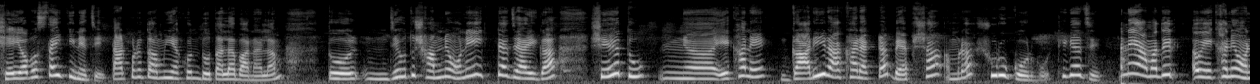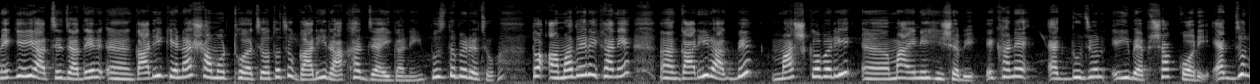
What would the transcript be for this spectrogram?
সেই অবস্থায় কিনেছে। তারপরে তো আমি এখন দোতলা বানালাম। তো যেহেতু সামনে অনেকটা জায়গা, সেহেতু এখানে গাড়ি রাখার একটা ব্যবসা আমরা শুরু করব, ঠিক আছে? মানে আমাদের এখানে অনেকেই আছে যাদের গাড়ি কেনার সামর্থ্য আছে, অথচ গাড়ি রাখার জায়গা নেই, বুঝতে পেরেছ? তো আমাদের এখানে গাড়ি রাখবে মাসকাবারি মাইনে হিসাবে। এখানে এক দুজন এই ব্যবসা করে, একজন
